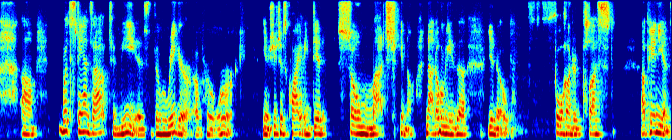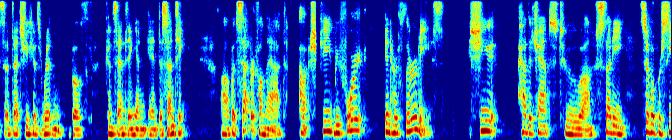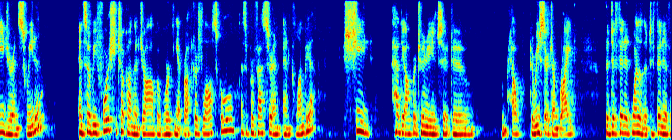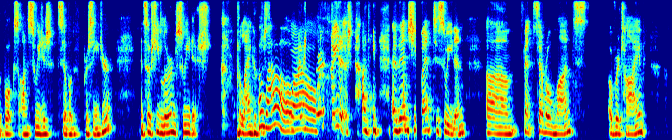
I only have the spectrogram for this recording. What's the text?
Um, what stands out to me is the rigor of her work. You know, she just quietly did so much, you know, not only the, you know, 400 plus opinions that she has written, both consenting and, and dissenting. Uh, but separate from that, uh, she, before in her 30s, she had the chance to uh, study civil procedure in Sweden. And so before she took on the job of working at Rutgers Law School as a professor in, in Columbia, she had the opportunity to, to help to research and write the definitive, one of the definitive books on Swedish civil procedure. And so she learned Swedish, the language. Oh, wow. Wow. Swedish. I mean, and then she went to Sweden, um, spent several months over time,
